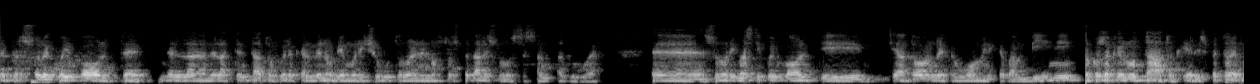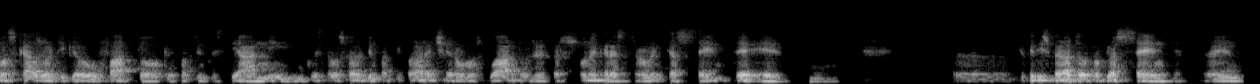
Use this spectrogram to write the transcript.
Le persone coinvolte nel, nell'attentato, quelle che almeno abbiamo ricevuto noi nel nostro ospedale, sono 62. Eh, sono rimasti coinvolti sia donne che uomini che bambini. Una cosa che ho notato è che rispetto alle mass casualty che avevo fatto, che ho fatto in questi anni, in questa mass casualty in particolare c'era uno sguardo nelle persone che era estremamente assente e eh, più che disperato proprio assente, eh,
